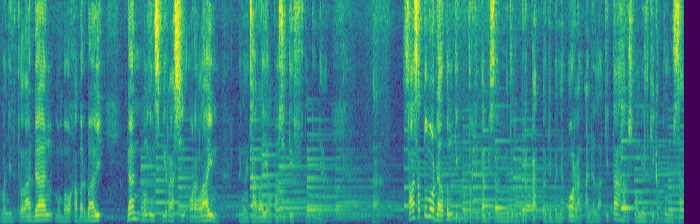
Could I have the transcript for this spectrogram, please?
menjadi teladan, membawa kabar baik, dan menginspirasi orang lain dengan cara yang positif tentunya. Nah, salah satu modal penting untuk kita bisa menjadi berkat bagi banyak orang adalah kita harus memiliki ketulusan.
